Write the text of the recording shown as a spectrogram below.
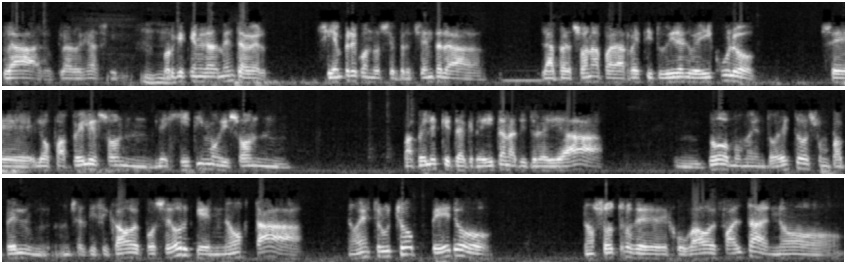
Claro, claro, es así. Porque generalmente, a ver, siempre cuando se presenta la, la persona para restituir el vehículo, se, los papeles son legítimos y son papeles que te acreditan la titularidad en todo momento. Esto es un papel, un certificado de poseedor que no está, no es trucho, pero nosotros desde el juzgado de falta no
